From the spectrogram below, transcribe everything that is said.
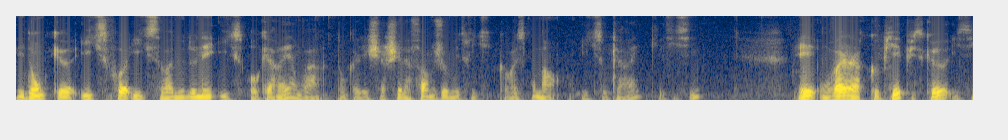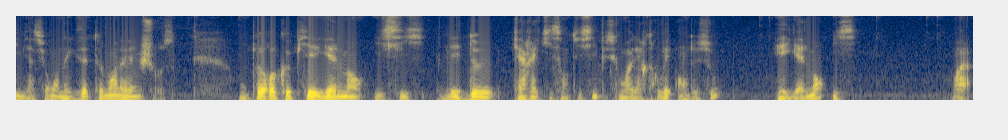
Et donc euh, x fois x, ça va nous donner x au carré. On va donc aller chercher la forme géométrique correspondant x au carré, qui est ici. Et on va la copier, puisque ici, bien sûr, on a exactement la même chose. On peut recopier également ici les deux carrés qui sont ici, puisqu'on va les retrouver en dessous, et également ici. Voilà.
